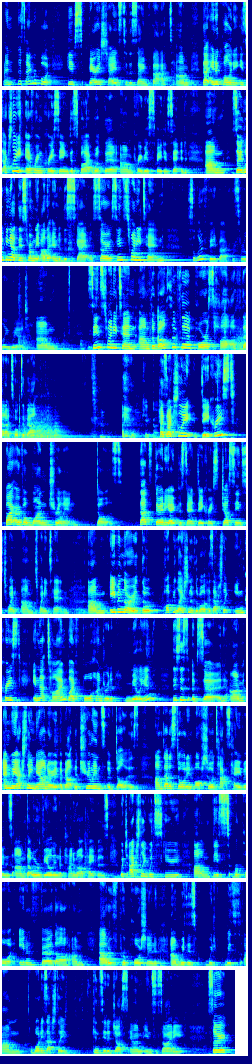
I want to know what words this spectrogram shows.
And the same report gives various shades to the same fact um, that inequality is actually ever increasing despite what the um, previous speaker said. Um, so, looking at this from the other end of the scale, so since 2010, there's a lot of feedback that's really weird. Um, since 2010, um, the wealth of the poorest half that I talked about has actually decreased by over $1 trillion. That's 38% decrease just since 20, um, 2010. Um, even though the population of the world has actually increased in that time by 400 million. This is absurd. Um, and we actually now know about the trillions of dollars um, that are stored in offshore tax havens um, that were revealed in the Panama Papers, which actually would skew um, this report even further um, out of proportion um, with, his, with, with what is actually considered just in society. So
